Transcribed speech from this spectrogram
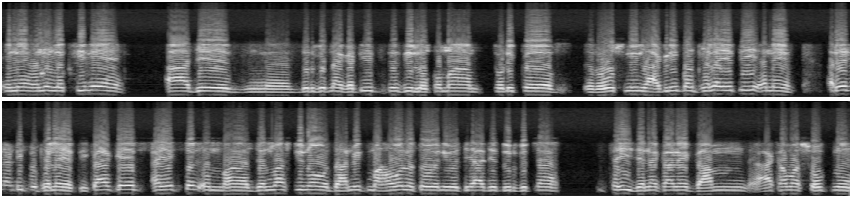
એને અનુલક્ષીને આ જે દુર્ઘટના ઘટી હતી તેથી લોકોમાં થોડીક રોષની લાગણી પણ ફેલાઈ હતી અને અરેરાટી પણ ફેલાઈ હતી. કારણ કે આ એક તો જન્માષ્ટમીનો ધાર્મિક માહોલ હતો, એની વચ્ચે આ જે દુર્ઘટના થઈ, જેના કારણે ગામ આખામાં શોકનું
